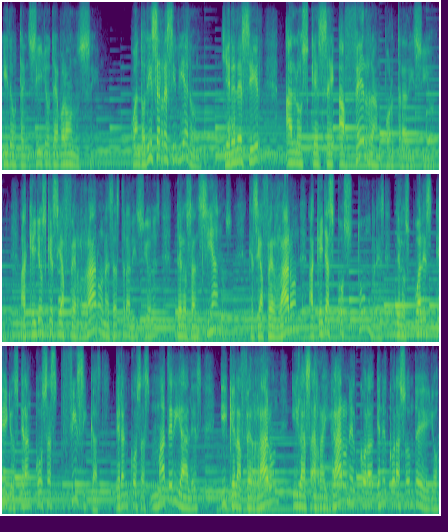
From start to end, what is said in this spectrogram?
y de utensilios de bronce. Cuando dice recibieron, quiere decir a los que se aferran por tradición, aquellos que se aferraron a esas tradiciones de los ancianos, que se aferraron a aquellas costumbres de los cuales ellos eran cosas físicas, eran cosas materiales y que la aferraron y las arraigaron en el corazón de ellos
